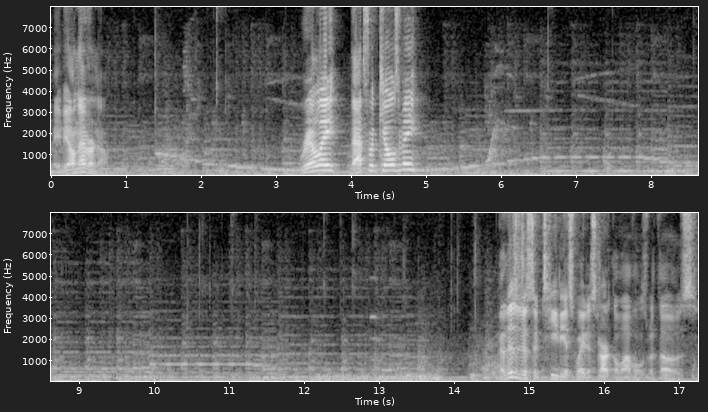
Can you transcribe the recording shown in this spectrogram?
Maybe I'll never know. Really? That's what kills me? Now this is just a tedious way to start the levels with those.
